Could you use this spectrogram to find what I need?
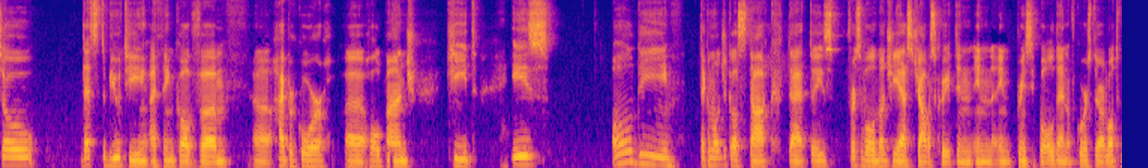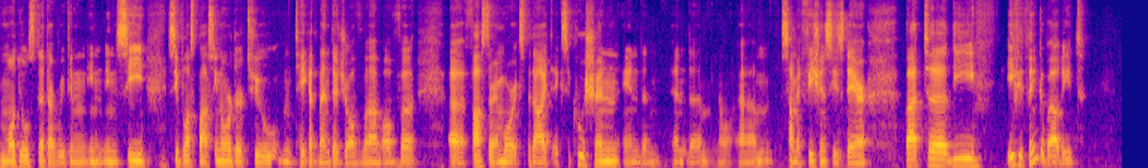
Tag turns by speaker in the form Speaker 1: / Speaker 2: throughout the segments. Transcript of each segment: Speaker 1: so that's the beauty, I think, of um, uh, Hypercore, uh, Hole Punch, Keet, is all the technological stack that is first of all Node.js, JavaScript in, in in principle. Then of course there are a lot of modules that are written in, in C, C++ in order to mm, take advantage of uh, of uh, uh, faster and more expedite execution and um, and um, you know um, some efficiencies there. But uh, the if you think about it,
